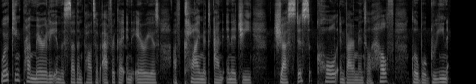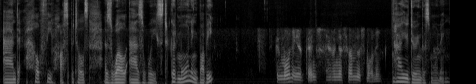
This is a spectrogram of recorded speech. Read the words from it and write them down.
working primarily in the southern parts of Africa in areas of climate and energy justice, coal, environmental health, global green, and healthy hospitals, as well as waste. Good morning, Bobby. Good morning, and thanks for having us on this morning. How are you doing this morning?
